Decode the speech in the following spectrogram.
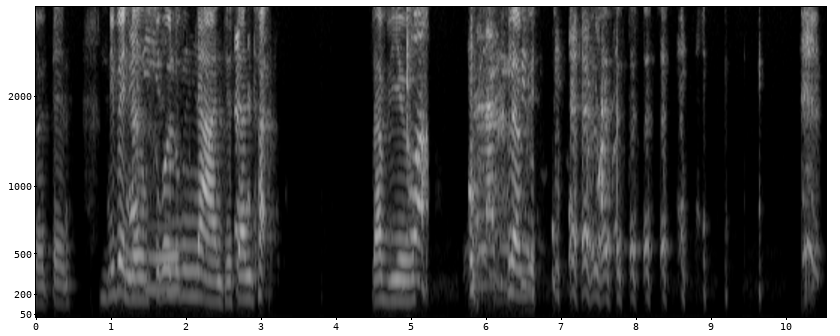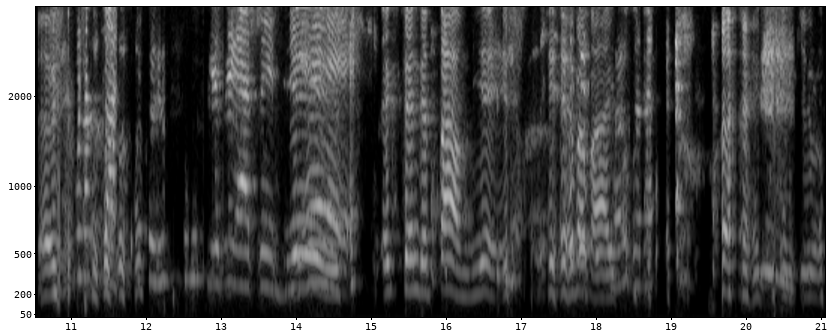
Doten mm. nibe Love nosuku olumnandi love you. I love you love too. you Ufuna kanjani? Ukuthi yenze kahle. Yes. Yeah. Extended thumb yes bye bye Bye-bye. thank you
